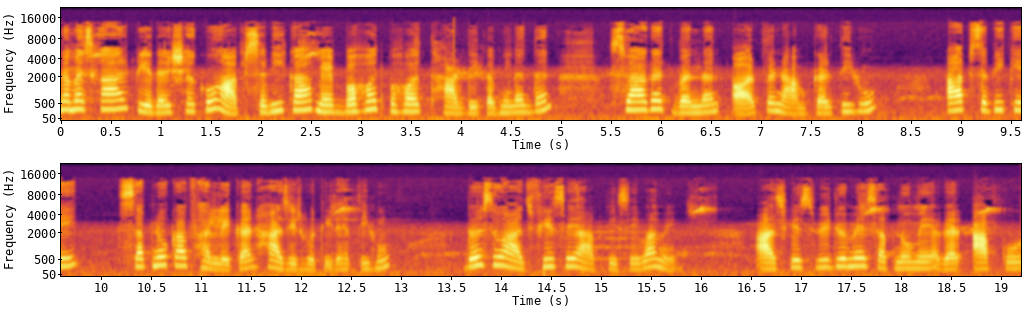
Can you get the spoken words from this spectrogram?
नमस्कार प्रिय दर्शकों, आप सभी का मैं बहुत बहुत हार्दिक अभिनंदन, स्वागत, वंदन और प्रणाम करती हूँ। आप सभी के सपनों का फल लेकर हाजिर होती रहती हूँ। दोस्तों, आज फिर से आपकी सेवा में। आज के इस वीडियो में सपनों में अगर आपको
